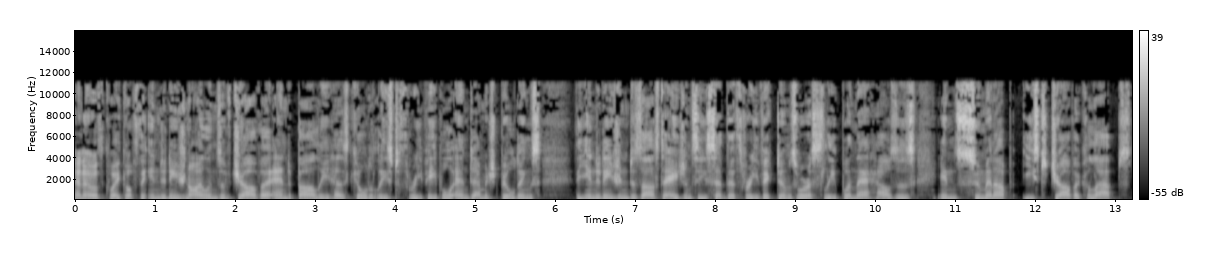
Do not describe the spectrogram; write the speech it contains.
An earthquake off the Indonesian islands of Java and Bali has killed at least three people and damaged buildings. The Indonesian Disaster Agency said the three victims were asleep when their houses in Sumenep, East Java collapsed.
